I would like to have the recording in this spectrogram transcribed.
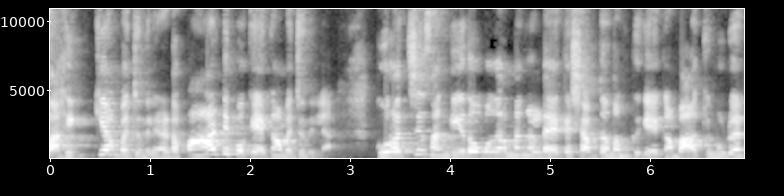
സഹിക്കാൻ പറ്റുന്നില്ല കേട്ടോ. പാട്ടിപ്പോൾ കേൾക്കാൻ പറ്റുന്നില്ല. കുറച്ച് സംഗീത ഉപകരണങ്ങളുടെയൊക്കെ ശബ്ദം നമുക്ക് കേൾക്കാം. ബാക്കി മുഴുവൻ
